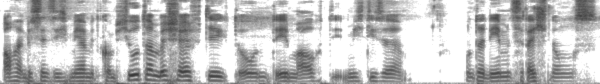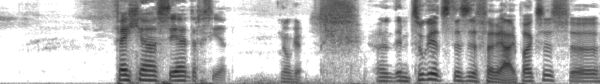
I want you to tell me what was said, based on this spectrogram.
auch ein bisschen sich mehr mit Computern beschäftigt und eben auch die, mich diese Unternehmensrechnungsfächer sehr interessieren. Okay. Äh, Im Zuge jetzt dieser Ferialpraxis, äh,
